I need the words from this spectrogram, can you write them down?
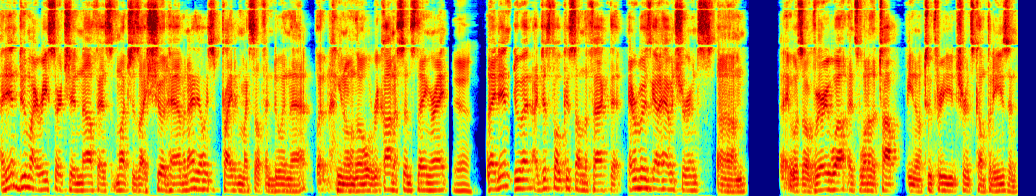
I didn't do my research enough as much as I should have, and I always prided myself in doing that. But you know, the whole reconnaissance thing, right? Yeah. But I didn't do it. I just focused on the fact that everybody's got to have insurance. Um, it was a very well. It's one of the top, you know, two three insurance companies, and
